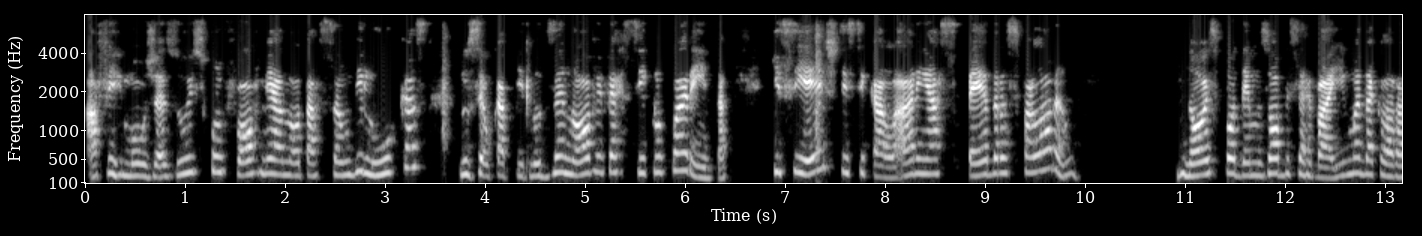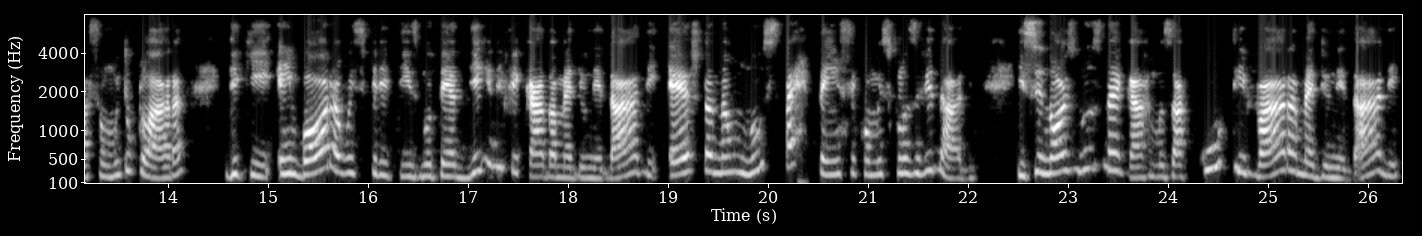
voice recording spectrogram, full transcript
afirmou Jesus, conforme a anotação de Lucas, no seu capítulo 19, versículo 40, que se estes se calarem, as pedras falarão nós podemos observar aí uma declaração muito clara de que, embora o Espiritismo tenha dignificado a mediunidade, esta não nos pertence como exclusividade. E se nós nos negarmos a cultivar a mediunidade,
